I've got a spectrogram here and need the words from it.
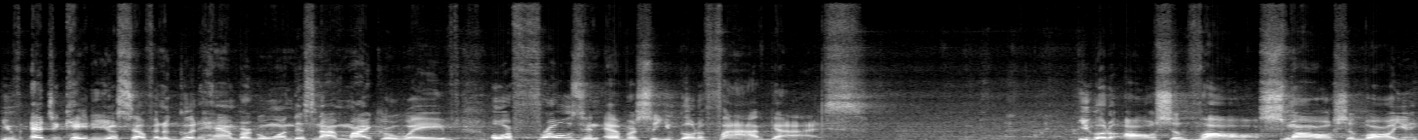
you've educated yourself in a good hamburger, one that's not microwaved or frozen ever, so you go to Five Guys. You go to Au Cheval, Small Cheval. You,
